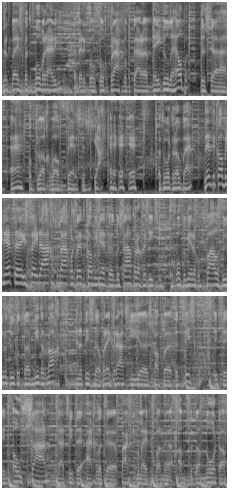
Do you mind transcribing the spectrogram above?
druk bezig met de voorbereidingen. Daar ben ik wel voor gevraagd of ik daar mee wilde helpen. Dus, eh, oftewel gewoon werken. Ja, Dat hoort er ook bij. Lentekabinet uh, is twee dagen. Vandaag was Lentekabinet uh, de zaterdageditie. Begon vanmiddag om 12 uur. Het duurt tot uh, middernacht. En het is op recreatieschap De Twisk. Het is in Ozaan. Ja, het zit eigenlijk een paar kilometer van Amsterdam-Noord af.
